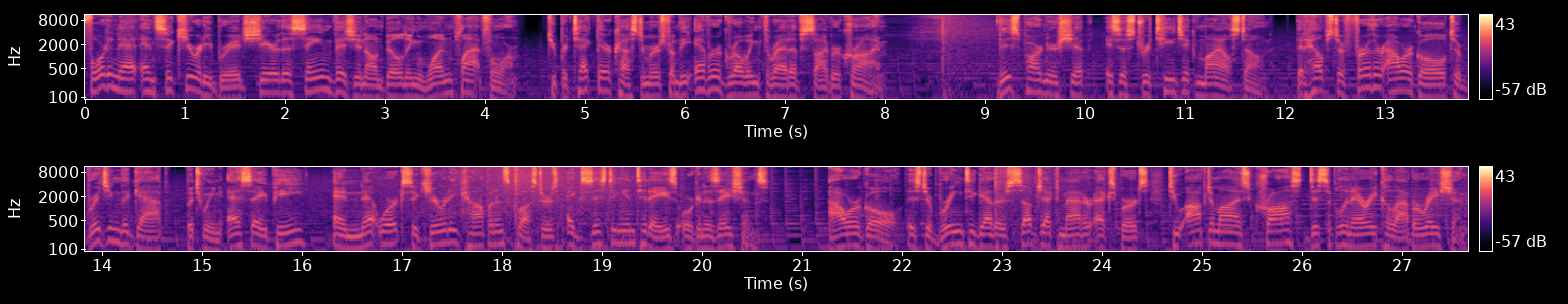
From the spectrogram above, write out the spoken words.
Fortinet and Security Bridge share the same vision on building one platform to protect their customers from the ever-growing threat of cybercrime. This partnership is a strategic milestone that helps to further our goal to bridging the gap between SAP and network security competence clusters existing in today's organizations. Our goal is to bring together subject matter experts to optimize cross-disciplinary collaboration.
